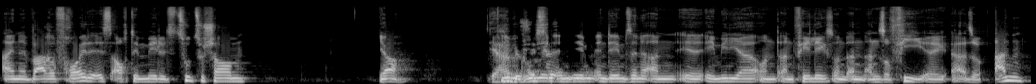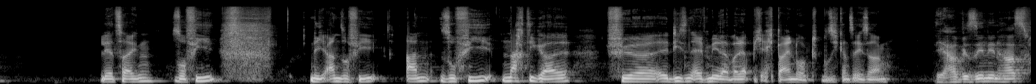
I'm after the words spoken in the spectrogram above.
eine wahre Freude ist, auch den Mädels zuzuschauen. Ja. Ja, Liebe Grüße in dem, in dem Sinne an äh, Emilia und an Felix und an, an Sophie, äh, also an Leerzeichen, Sophie nicht an Sophie, an Sophie Nachtigall für diesen Elfmeter, weil der hat mich echt beeindruckt, muss ich ganz ehrlich sagen. Ja, wir sehen den HSV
